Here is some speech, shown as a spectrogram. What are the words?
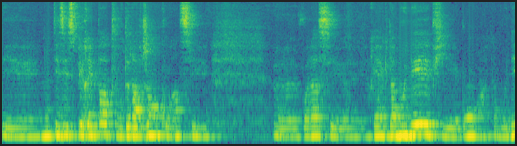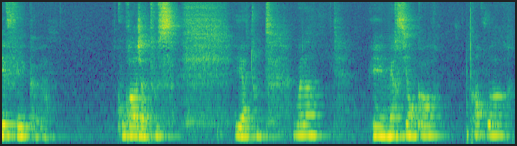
Et ne désespérez pas pour de l'argent, quoi. Hein. C'est euh, voilà, c'est euh, rien que la monnaie. Et puis bon, la monnaie fait que courage à tous et à toutes. Voilà. Et merci encore. Au revoir.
